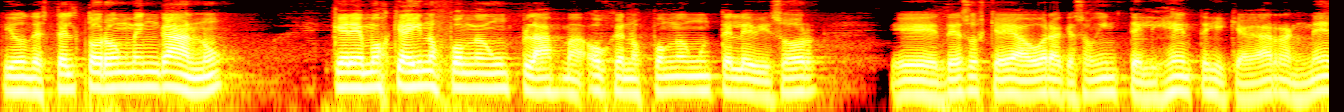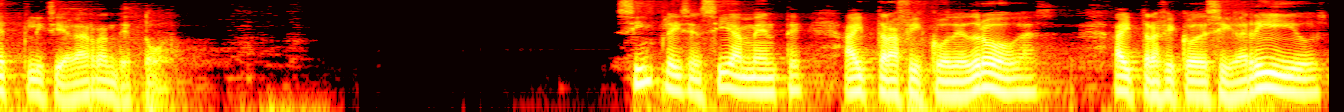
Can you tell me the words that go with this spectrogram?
y donde esté el torón mengano, queremos que ahí nos pongan un plasma o que nos pongan un televisor eh, de esos que hay ahora que son inteligentes y que agarran Netflix y agarran de todo. Simple y sencillamente hay tráfico de drogas, hay tráfico de cigarrillos,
